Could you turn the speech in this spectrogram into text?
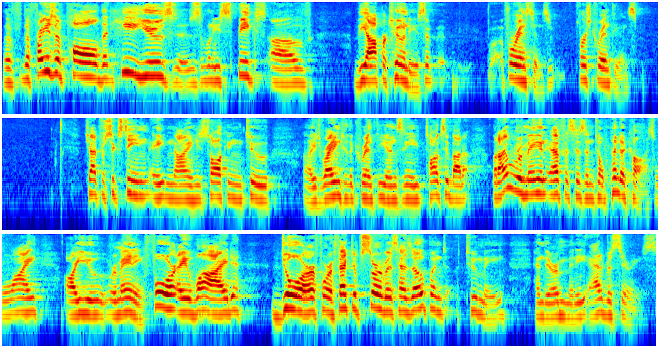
The, the phrase of Paul that he uses when he speaks of the opportunities. For instance, 1 Corinthians. Chapter 16, 8 and 9, he's talking to, uh, he's writing to the Corinthians, and he talks about, but I will remain in Ephesus until Pentecost. Why are you remaining? For a wide door for effective service has opened to me, and there are many adversaries.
